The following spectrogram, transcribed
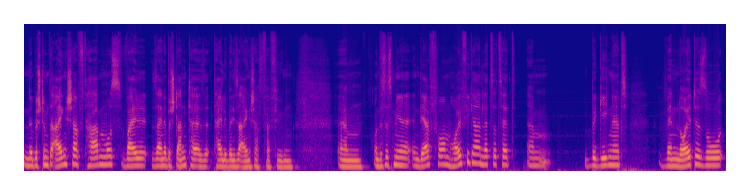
eine bestimmte Eigenschaft haben muss, weil seine Bestandteile über diese Eigenschaft verfügen. Ähm, und das ist mir in der Form häufiger in letzter Zeit ähm, begegnet, wenn Leute so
